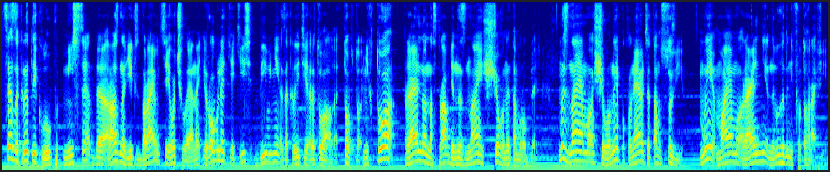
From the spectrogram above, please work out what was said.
Це закритий клуб, місце, де раз на рік збираються його члени і роблять якісь дивні закриті ритуали. Тобто ніхто реально насправді не знає, що вони там роблять. Ми знаємо, що вони поклоняються там сові. Ми маємо реальні невигадані фотографії.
